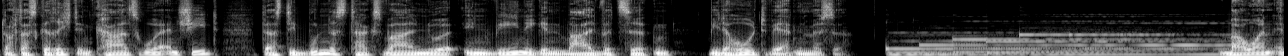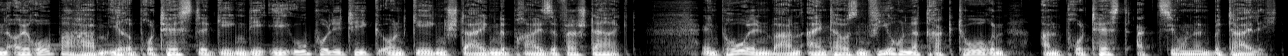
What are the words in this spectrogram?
Doch das Gericht in Karlsruhe entschied, dass die Bundestagswahl nur in wenigen Wahlbezirken wiederholt werden müsse. Bauern in Europa haben ihre Proteste gegen die EU-Politik und gegen steigende Preise verstärkt. In Polen waren 1400 Traktoren an Protestaktionen beteiligt.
